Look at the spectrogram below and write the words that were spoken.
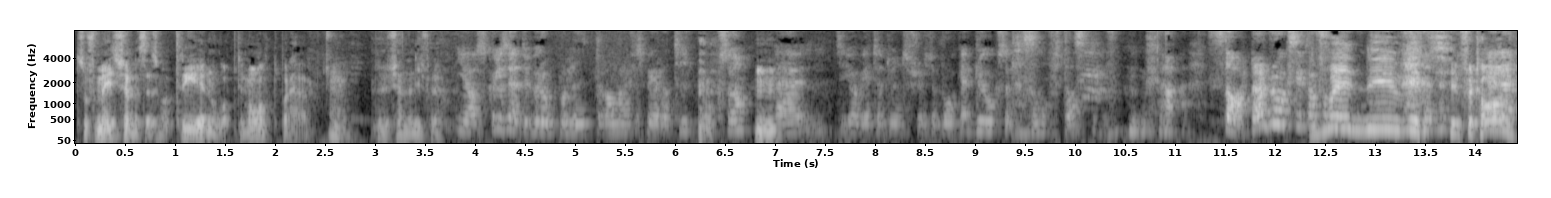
Så för mig kändes det som att tre är nog optimalt på det här. Mm. Hur känner ni för det? Jag skulle säga att det beror på lite vad man är för spelartyp också. Mm. Eh, Jag vet att du inte förtjust att bråka. Du är också den som oftast startar bråksituationer. Förtal! Eller,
